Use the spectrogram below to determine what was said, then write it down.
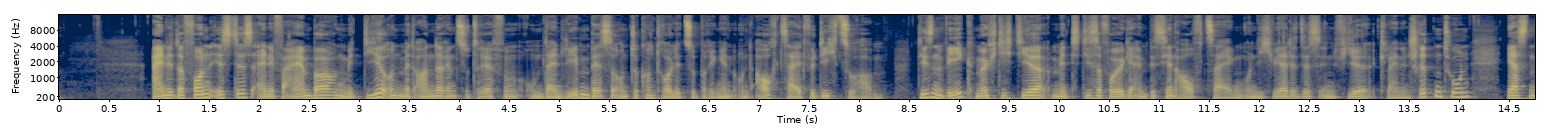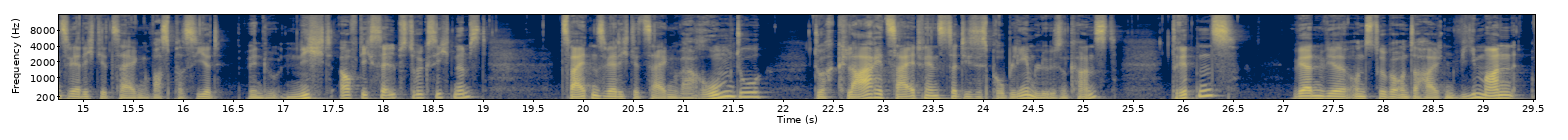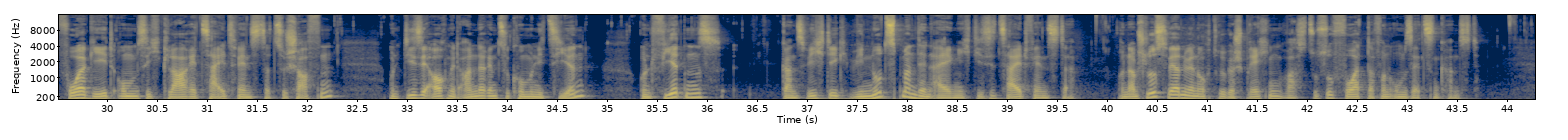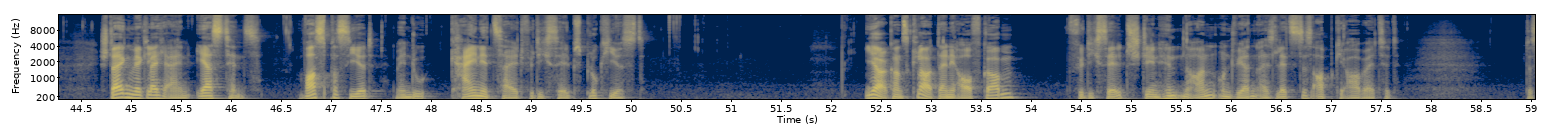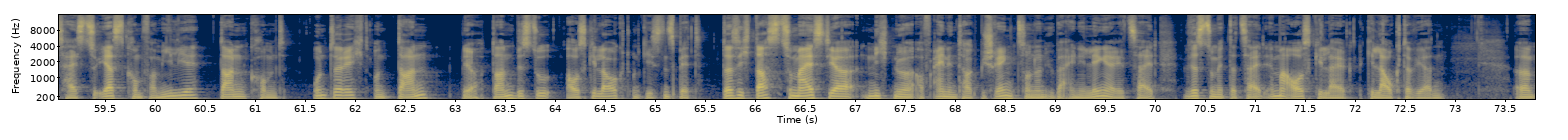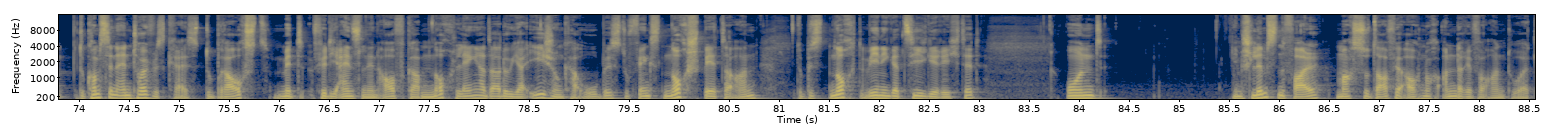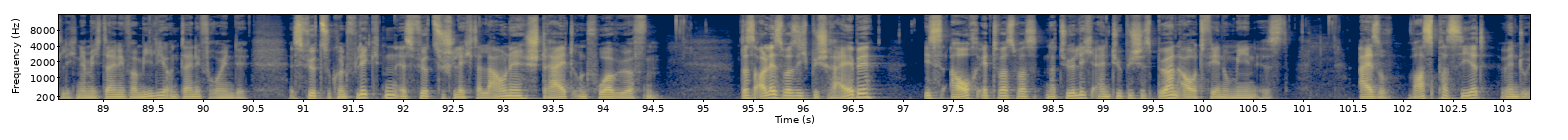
Eine davon ist es, eine Vereinbarung mit dir und mit anderen zu treffen, um dein Leben besser unter Kontrolle zu bringen und auch Zeit für dich zu haben. Diesen Weg möchte ich dir mit dieser Folge ein bisschen aufzeigen und ich werde das in vier kleinen Schritten tun. Erstens werde ich dir zeigen, was passiert, wenn du nicht auf dich selbst Rücksicht nimmst. Zweitens werde ich dir zeigen, warum du durch klare Zeitfenster dieses Problem lösen kannst. Drittens werden wir uns darüber unterhalten, wie man vorgeht, um sich klare Zeitfenster zu schaffen und diese auch mit anderen zu kommunizieren. Und viertens, ganz wichtig, wie nutzt man denn eigentlich diese Zeitfenster? Und am Schluss werden wir noch darüber sprechen, was du sofort davon umsetzen kannst. Steigen wir gleich ein. Erstens, was passiert, wenn du keine Zeit für dich selbst blockierst? Ja, ganz klar, deine Aufgaben für dich selbst stehen hinten an und werden als letztes abgearbeitet. Das heißt, zuerst kommt Familie, dann kommt Unterricht und dann, ja, dann bist du ausgelaugt und gehst ins Bett. Da sich das zumeist ja nicht nur auf einen Tag beschränkt, sondern über eine längere Zeit, wirst du mit der Zeit immer ausgelaugter werden. Ähm, du kommst in einen Teufelskreis. Du brauchst mit für die einzelnen Aufgaben noch länger, da du ja eh schon K.O. bist. Du fängst noch später an. Du bist noch weniger zielgerichtet und im schlimmsten Fall machst du dafür auch noch andere verantwortlich, nämlich deine Familie und deine Freunde. Es führt zu Konflikten, es führt zu schlechter Laune, Streit und Vorwürfen. Das alles, was ich beschreibe, ist auch etwas, was natürlich ein typisches Burnout-Phänomen ist. Also, was passiert, wenn du,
